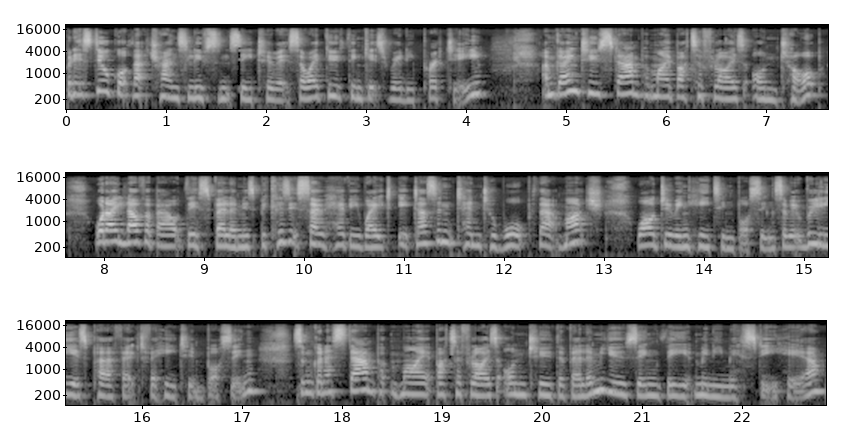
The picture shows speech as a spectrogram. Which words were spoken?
but it's still got that translucency to it so I do think it's really pretty. I'm going to stamp my butterflies on top. What I love about this vellum is because it's so heavyweight it doesn't tend to warp that much while doing heat embossing. So it really is perfect for heat embossing. So I'm going to stamp my butterflies onto the vellum using the Mini MISTI here.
